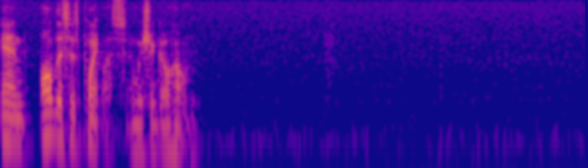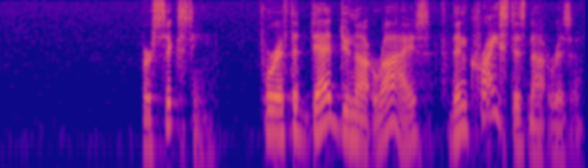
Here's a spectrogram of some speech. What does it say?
and all this is pointless, and we should go home. Verse 16 For if the dead do not rise, then Christ is not risen.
